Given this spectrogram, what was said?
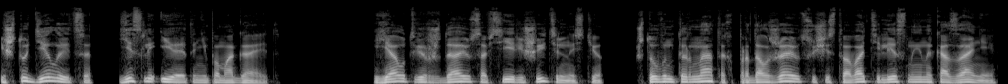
и что делается, если и это не помогает. Я утверждаю со всей решительностью, что в интернатах продолжают существовать телесные наказания,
